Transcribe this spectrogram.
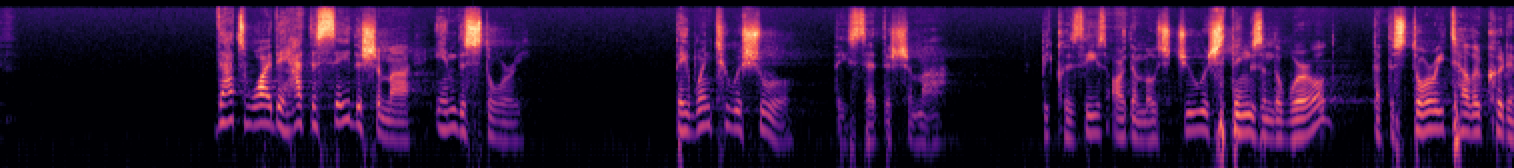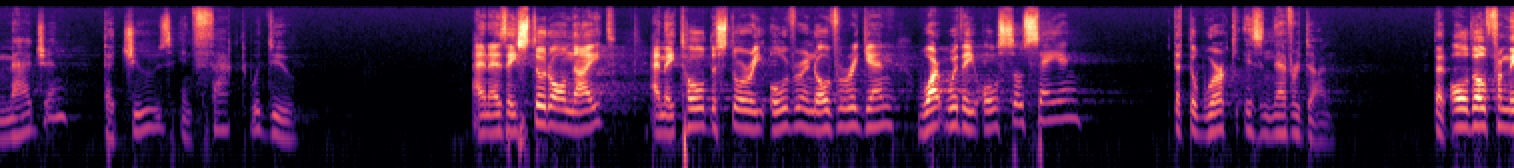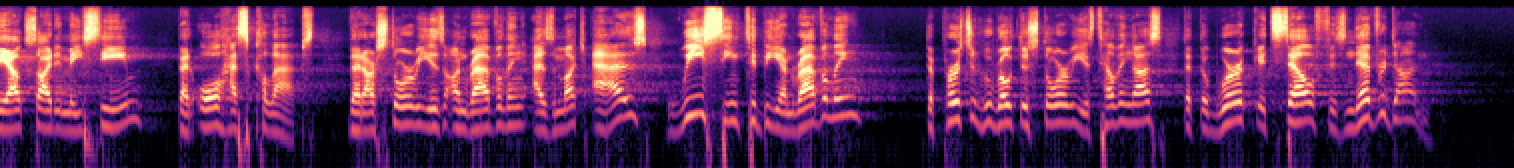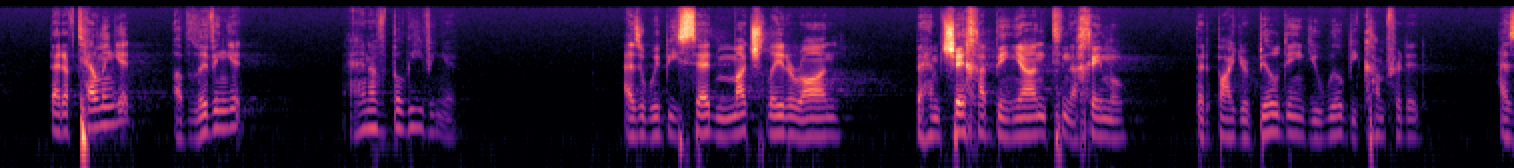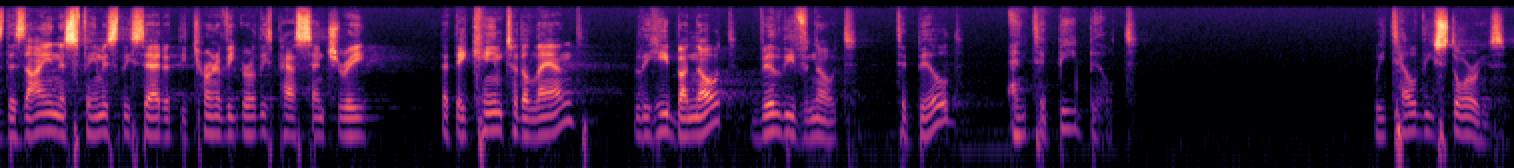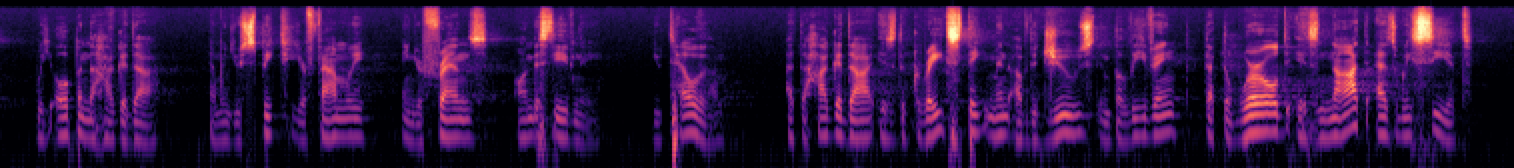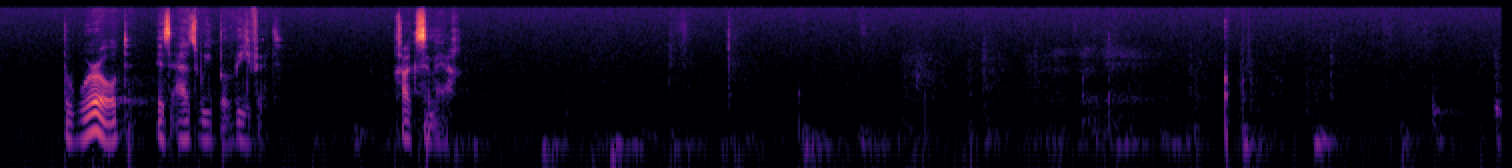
That's why they had to say the Shema in the story. They went to a shul, they said the Shema, because these are the most Jewish things in the world that the storyteller could imagine that Jews, in fact, would do. And as they stood all night and they told the story over and over again, what were they also saying? That the work is never done. That although from the outside it may seem that all has collapsed, that our story is unraveling as much as we seem to be unraveling. The person who wrote this story is telling us that the work itself is never done, that of telling it, of living it, and of believing it. As it would be said much later on, that by your building you will be comforted as the Zionists famously said at the turn of the early past century, that they came to the land, lihi banot vilivnot, to build and to be built. We tell these stories, we open the Haggadah, and when you speak to your family and your friends on this evening, you tell them that the Haggadah is the great statement of the Jews in believing that the world is not as we see it. The world is as we believe it. Chag Sameach.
